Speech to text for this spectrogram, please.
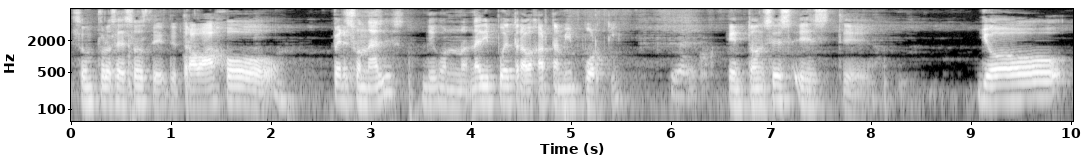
son procesos de, de trabajo personales. Digo, nadie puede trabajar también por ti. Entonces, este, yo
